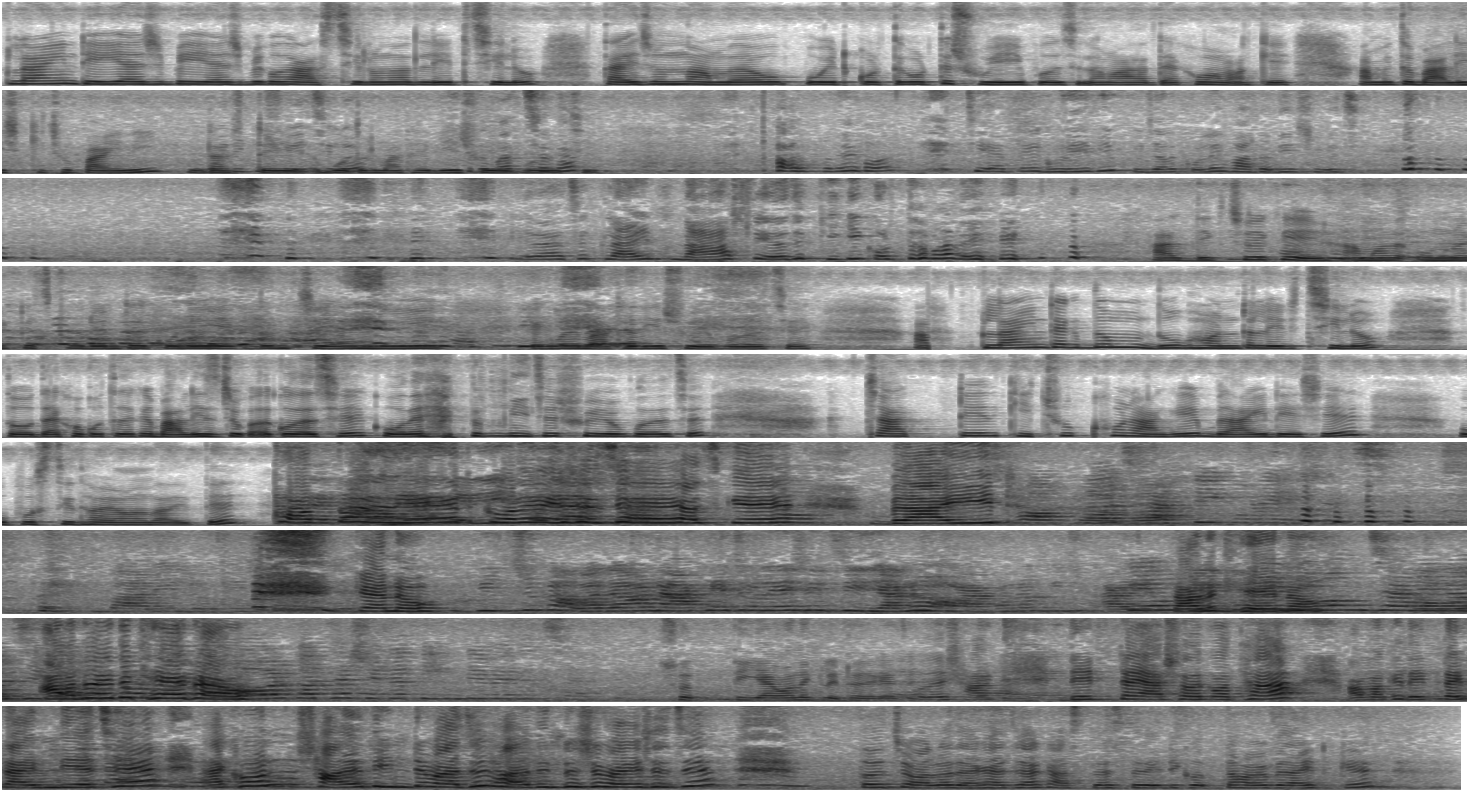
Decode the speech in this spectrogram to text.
ক্লায়েন্ট এই আসবে এই আসবে করে আসছিল না লেট ছিল। তাই জন্য আমরাও ওয়েট করতে করতে শুয়েই পড়েছিলাম। আর দেখো আমাকে আমি তো বালিশ কিছু পাইনি লাস্টে বোতল মাথায় দিয়ে শুয়ে পড়েছি। তারপরে আমার চেয়ার থেকে ঘুরিয়ে দিয়ে পূজার কোলে মাথা দিয়ে শুয়েছি এরা হচ্ছে ক্লায়েন্ট না আসলে এরা যে কী কী করতে পারে? আর দেখছ একে আমার অন্য একটা স্টুডেন্টের কোলে একদম চেয়ার নিয়ে একবারে মাথা দিয়ে শুয়ে পড়েছে। ক্লায়েন্ট একদম দু ঘণ্টা লেট ছিল। তো দেখো কোথা থেকে বালিশ জোগাড় করেছে করে একদম নিচে শুয়ে পড়েছে। চারটের কিছুক্ষণ আগে ব্রাইড এসে উপস্থিত হয় আমার বাড়িতে। কত লেট করে এসেছে আজকে ব্রাইড ঝাঁটি করে এসেছি বাড়ির লোকে কেন? কিছু খাওয়া দাওয়া না খেয়ে চলে এসেছি জানো? এখনও কিছু খাই তাহলে খেয়ে নাও। আমাদের বাড়িতে খেয়ে দাও। কথা সেটা এখন। সত্যি অনেক লেট হয়ে গেছে। দেড়টায় আসার কথা আমাকে দেড়টায় টাইম দিয়েছে। এখন সাড়ে তিনটে বাজে সাড়ে তিনটের সময় এসেছে। তো চলো দেখা যাক আস্তে আস্তে রেডি করতে হবে ব্রাইডকে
